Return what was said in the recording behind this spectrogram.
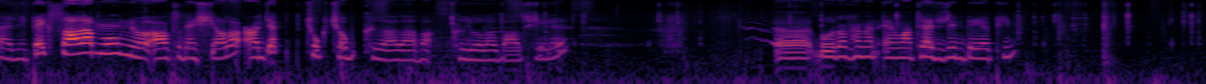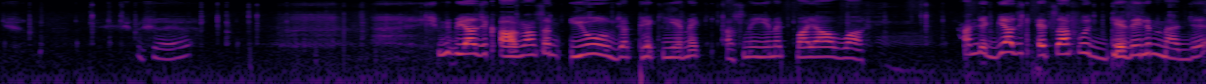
Yani pek sağlam olmuyor altın eşyalar ancak çok çabuk kırıyorlar bazı şeyleri. Ee, buradan hemen envanter düzeni de yapayım. Şunu şuraya. Şimdi birazcık avlansam iyi olacak. Pek yemek aslında yemek bayağı var. Ancak birazcık etrafı gezelim bence.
